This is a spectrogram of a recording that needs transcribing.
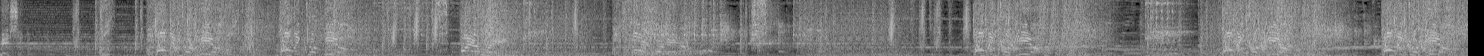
mission! Homing torpedo! Homing torpedo! Fire wave! Storm tornado! Homing torpedo! Homing torpedo! Homing torpedo!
